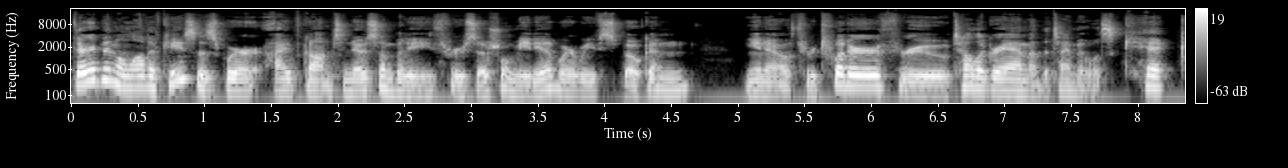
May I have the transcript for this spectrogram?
there have been a lot of cases where I've gotten to know somebody through social media where we've spoken, you know, through Twitter, through Telegram, at the time it was Kik.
